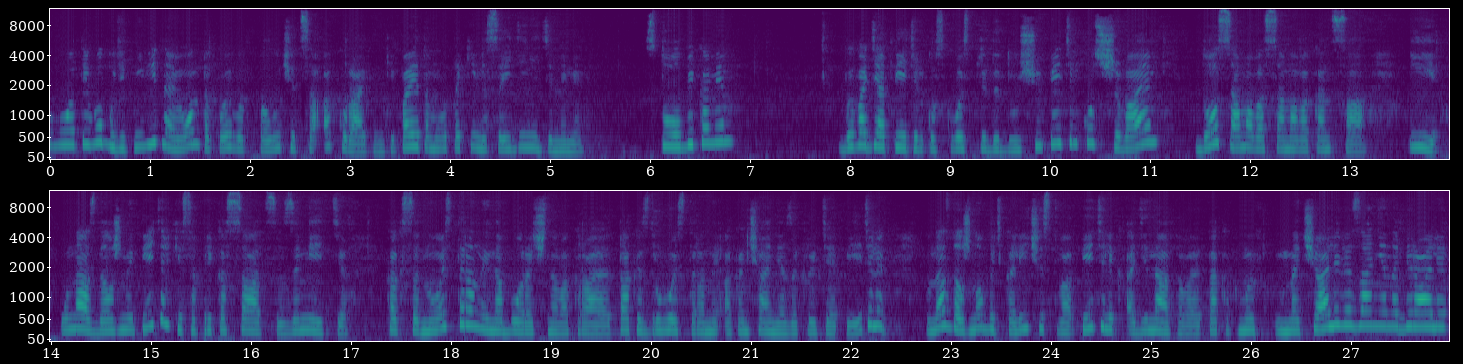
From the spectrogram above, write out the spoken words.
Вот, его будет не видно, и он такой вот получится аккуратненький. Поэтому вот такими соединительными столбиками, выводя петельку сквозь предыдущую петельку, сшиваем до самого-самого конца. И у нас должны петельки соприкасаться, заметьте, как с одной стороны наборочного края, так и с другой стороны окончания закрытия петелек у нас должно быть количество петелек одинаковое, так как мы в начале вязания набирали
